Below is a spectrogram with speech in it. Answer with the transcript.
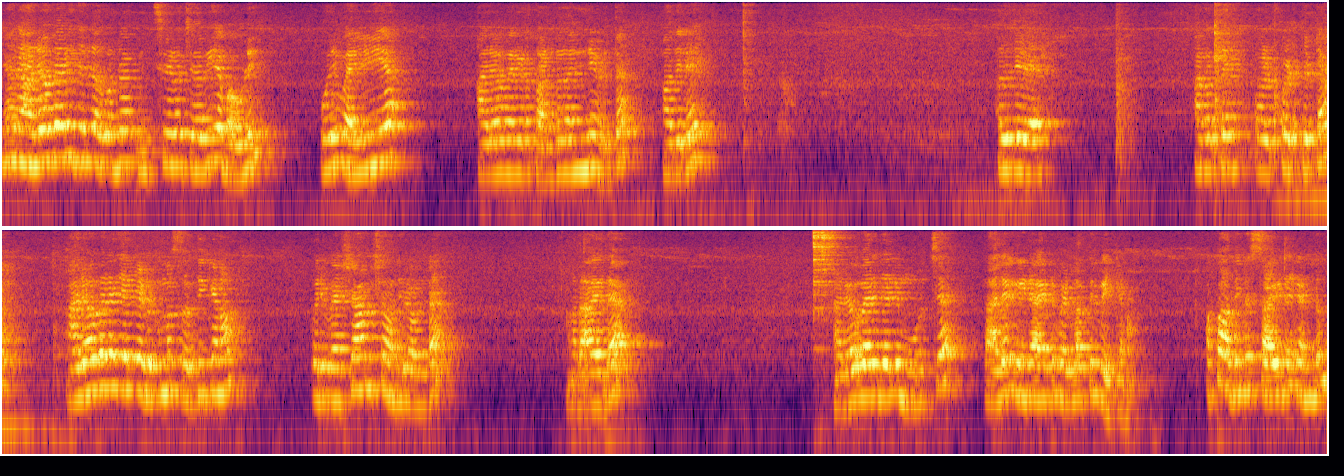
ഞാൻ അലോവേര ജെല്ല് അതുകൊണ്ട് മിക്സിയുടെ ചെറിയ ബൗളിൽ ഒരു വലിയ അലോവേരയുടെ തണ്ട് തന്നെ എടുത്ത് അതിൽ അതിൽ അകത്തെ ഉൾപ്പെടുത്തിട്ട് അലോവേര ജെല്ല് എടുക്കുമ്പോൾ ശ്രദ്ധിക്കണം. ഒരു വിഷാംശം അതിലുണ്ട്. അതായത് അലോവേര ജെല്ലി മുറിച്ച് തല കീഴായിട്ട് വെള്ളത്തിൽ വെക്കണം. അപ്പോൾ അതിന്റെ സൈഡ് രണ്ടും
